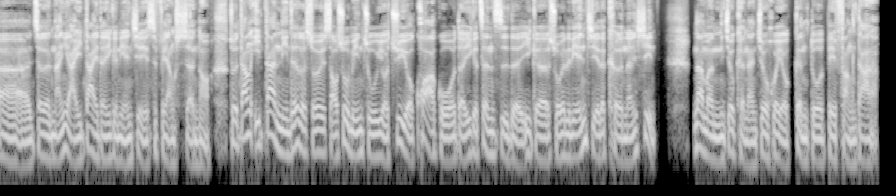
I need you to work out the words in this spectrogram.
呃这个南亚一带的一个连接也是非常深哦。所以当一旦你这个所谓少数民族有具有跨国的一个政治的一个所谓的连接的可能性。那么你就可能就会有更多被放大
